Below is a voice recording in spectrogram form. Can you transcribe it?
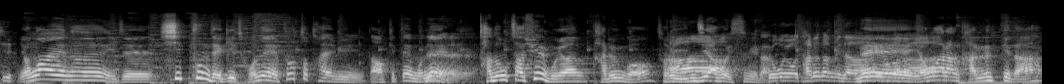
영화에는 이제 시품 되기 전에 프로토타입이 나왔기 때문에 네. 자동차 휠 모양 다른 거 저희 아, 인지하고 있습니다. 요거 요거 다르답니다. 네, 영화랑. 영화랑 다릅니다.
